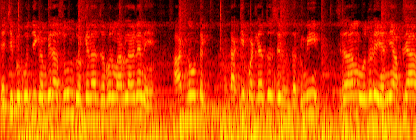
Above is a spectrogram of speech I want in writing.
त्याची प्रकृती गंभीर असून डोक्याला जबर मार लागल्याने आठ नऊ टक्के टाकी पडल्याचं श्री जखमी श्रीराम ओदडे यांनी आपल्या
